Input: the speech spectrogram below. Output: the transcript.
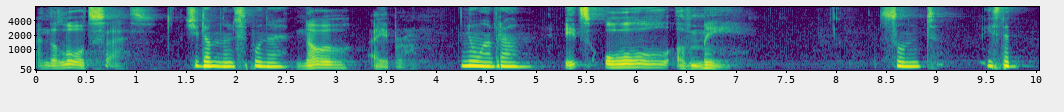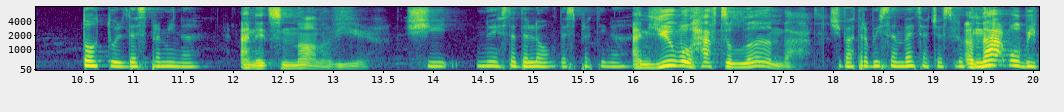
And the Lord says, Și Domnul spune, No, Abram, nu, Avram, it's all of me. sunt, este totul despre mine And it's none of you. și nu este deloc despre tine. And you will have to learn that. Și va trebui să înveți acest lucru. And that will be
